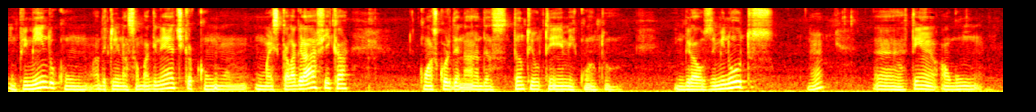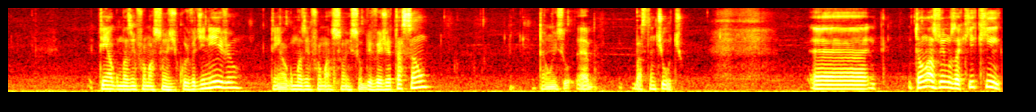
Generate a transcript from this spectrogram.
imprimindo com a declinação magnética, com uma escala gráfica, com as coordenadas tanto em UTM quanto em graus e minutos, né? É, tem algum tem algumas informações de curva de nível, tem algumas informações sobre vegetação, então isso é bastante útil. É, então nós vimos aqui que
